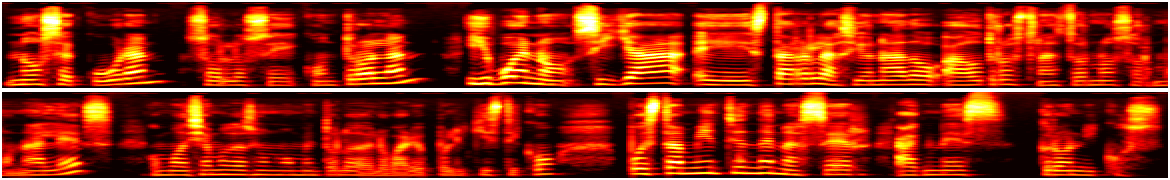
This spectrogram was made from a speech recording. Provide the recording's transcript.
no se curan, solo se controlan. Y bueno, si ya eh, está relacionado a otros trastornos hormonales, como decíamos hace un momento lo del ovario poliquístico, pues también tienden a ser acnés crónicos.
